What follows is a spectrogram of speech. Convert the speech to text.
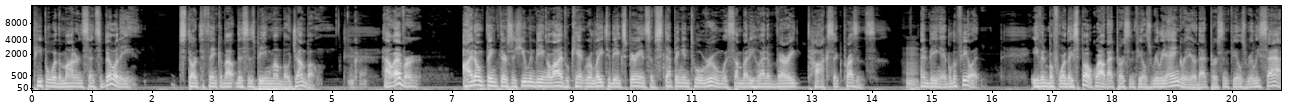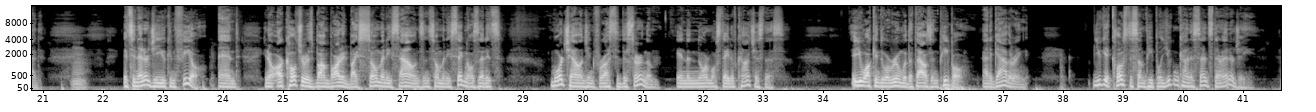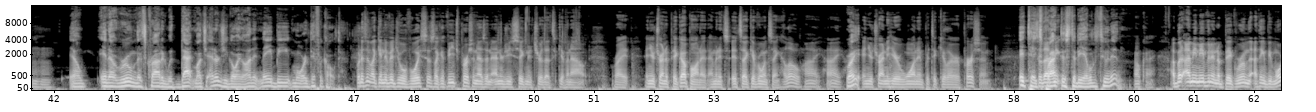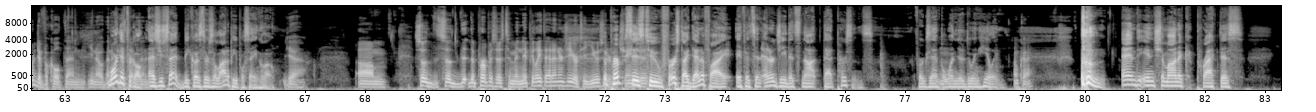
people with a modern sensibility start to think about this as being mumbo jumbo. okay? However, I don't think there's a human being alive who can't relate to the experience of stepping into a room with somebody who had a very toxic presence Hmm. and being able to feel it. Even before they spoke, wow, that person feels really angry or that person feels really sad. Mm. It's an energy you can feel. And, you know, our culture is bombarded by so many sounds and so many signals that it's more challenging for us to discern them in the normal state of consciousness. You walk into a room with a thousand people at a gathering, you get close to some people, you can kind of sense their energy. hmm You know, in a room that's crowded with that much energy going on, it may be more difficult. But isn't like individual voices? Like if each person has an energy signature that's given out, right? And you're trying to pick up on it. I mean, it's it's like everyone saying hello, hi, hi, hi," Right. And you're trying to hear one in particular person. It takes So mean- practice to be able to tune in. Uh, but I mean, even in a big room, I think it'd be more difficult than you know. Than More if you stepped difficult, as you said, because there's a lot of people saying hello. Yeah. Um, so so the, the purpose is to manipulate that energy or to use The it. or purpose change is it? to first identify if it's an energy that's not that person's. For example, Mm. when you're doing healing. Okay. and in shamanic practice,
